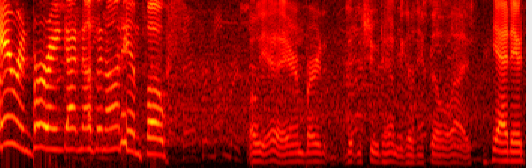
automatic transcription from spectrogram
Aaron Burr ain't got nothing on him, folks. oh yeah, Aaron Burr didn't shoot him because he's still alive. Yeah, dude.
